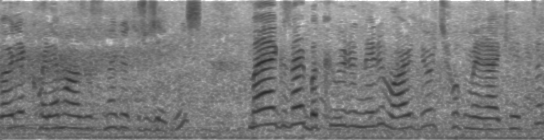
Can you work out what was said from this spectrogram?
böyle Kore mağazasına götürecekmiş. Baya güzel bakım ürünleri var diyor. Çok merak ettim.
